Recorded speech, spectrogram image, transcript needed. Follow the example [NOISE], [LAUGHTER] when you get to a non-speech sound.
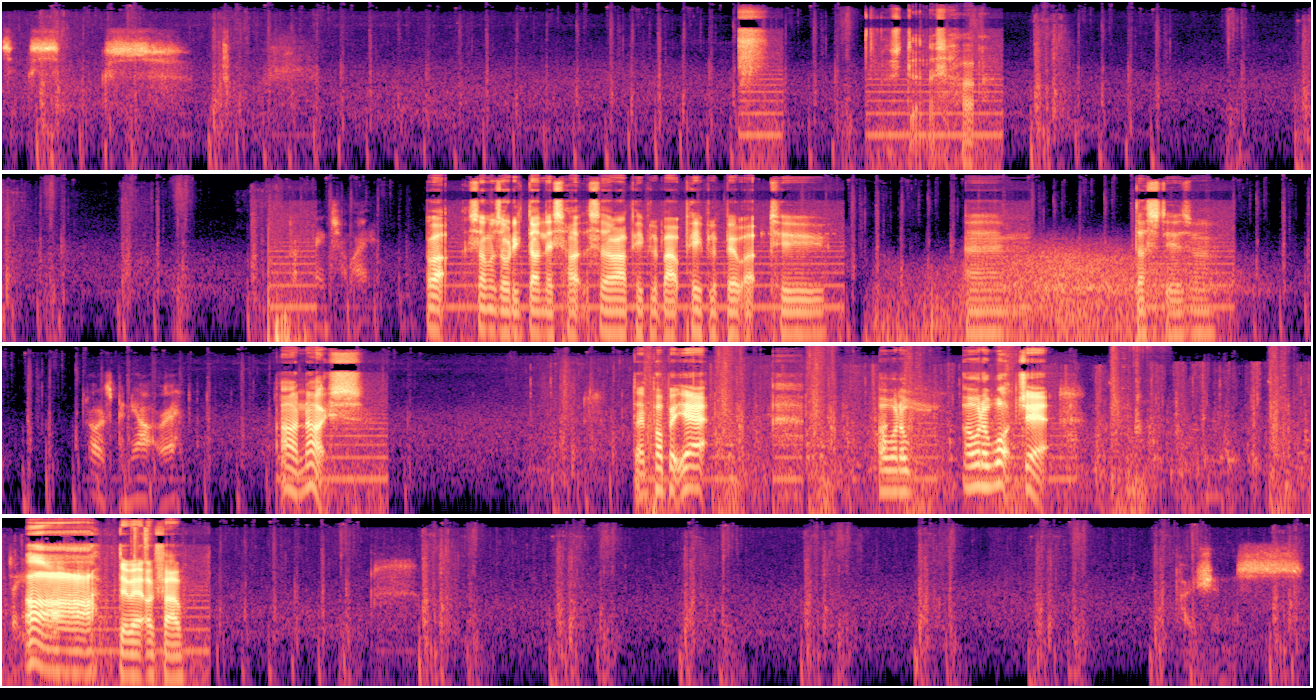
Six, six. Just doing this hut. Don't need to, mate. Right, someone's already done this hut, so there are people about. People have built up to um, Dusty as well. Oh, it's pinata here. Oh, nice. Don't pop it yet. I wanna, I wanna watch it. Ah, do it. I fell. Potions.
